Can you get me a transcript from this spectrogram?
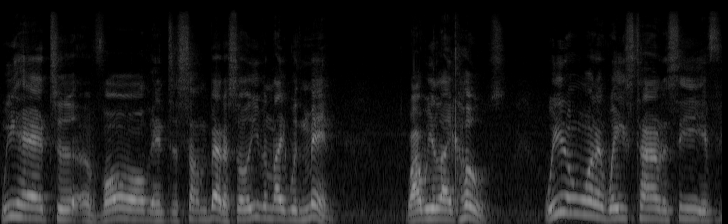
We had to evolve into something better. So even like with men, why we like hoes. We don't want to waste time to see if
